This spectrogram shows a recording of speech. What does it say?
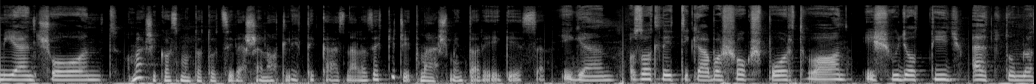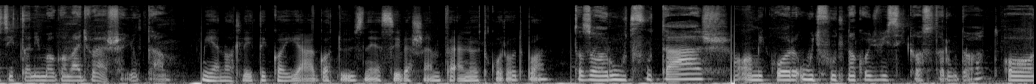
milyen csont. A másik azt mondta, hogy szívesen atlétikáznál, az egy kicsit más, mint a régészet. Igen, az atlétikában sok sport van, és úgy ott így el tudom lazítani magam egy verseny után. Milyen atlétikai ágat űznél szívesen felnőtt korodban? Az a rútfutás, amikor úgy futnak, hogy viszik azt a rudat. A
